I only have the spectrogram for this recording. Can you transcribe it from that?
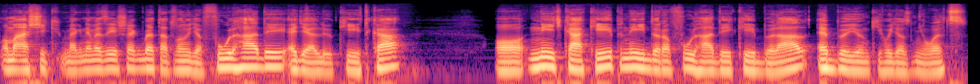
a másik megnevezésekbe, tehát van ugye a Full HD egyenlő 2K, a 4K kép 4 darab Full HD képből áll, ebből jön ki, hogy az 8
